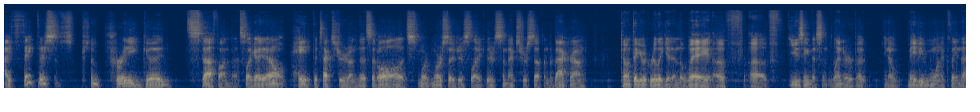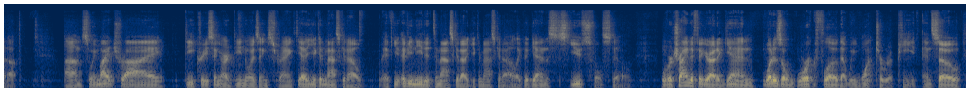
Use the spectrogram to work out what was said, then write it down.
I think there's some pretty good stuff on this. Like I, don't hate the texture on this at all. It's more more so just like there's some extra stuff in the background. Don't think it would really get in the way of of using this in Blender, but you know maybe we want to clean that up. Um, so we might try decreasing our denoising strength. Yeah, you can mask it out if you if you needed to mask it out, you can mask it out. Like again, this is useful still. What we're trying to figure out again, what is a workflow that we want to repeat? And so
